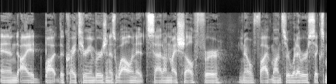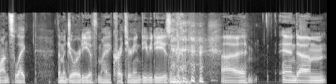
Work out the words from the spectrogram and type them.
and I had bought the Criterion version as well, and it sat on my shelf for you know five months or whatever, six months, like the majority of my Criterion DVDs. And, uh, and um,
